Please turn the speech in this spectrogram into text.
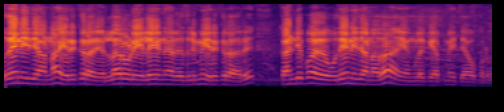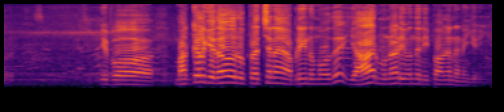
உதயநிதி அண்ணா இருக்கிறார். எல்லாருடைய இளைஞர் இதுலையுமே இருக்கிறாரு. கண்டிப்பாக உதயநிதி அண்ணா தான் எங்களுக்கு எப்பவுமே தேவைப்படுவார். இப்போ மக்களுக்கு ஏதாவது ஒரு பிரச்சனை அப்படின்னும் போது யார் முன்னாடி வந்து நிற்பாங்கன்னு நினைக்கிறீங்க?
